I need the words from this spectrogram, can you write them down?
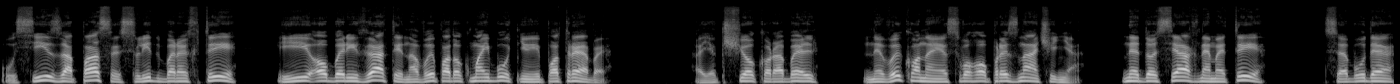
Усі запаси слід берегти і оберігати на випадок майбутньої потреби. А якщо корабель не виконає свого призначення, не досягне мети, це буде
